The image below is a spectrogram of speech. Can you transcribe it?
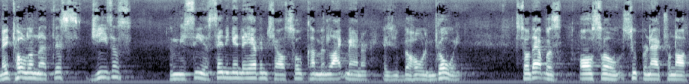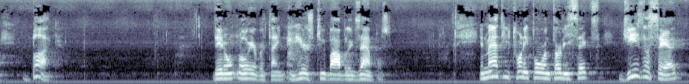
And they told them that this Jesus, whom you see ascending into heaven, shall so come in like manner as you behold him going. So that was also supernatural knowledge. But they don't know everything. And here's two Bible examples. In Matthew 24 and 36, Jesus said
